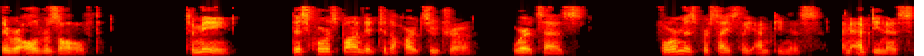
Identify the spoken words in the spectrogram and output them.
they were all resolved. To me, this corresponded to the Heart Sutra, where it says, Form is precisely emptiness, and emptiness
